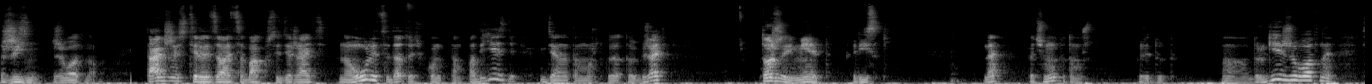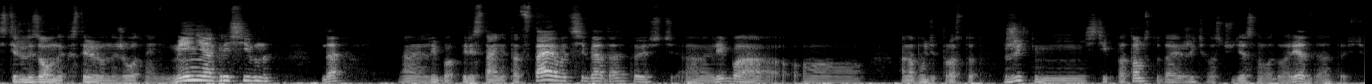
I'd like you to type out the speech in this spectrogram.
жизни животного. Также стерилизовать собаку, содержать на улице, да, то есть в каком-то там подъезде, где она там может куда-то убежать, тоже имеет риски. Да? Почему? Потому что придут другие животные, стерилизованные, кастрированные животные, они менее агрессивны, да, Э, либо перестанет отстаивать себя, да, то есть, э, либо она будет просто жить, не нести потомство, да, и жить у вас чудесно во дворе, да, то есть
